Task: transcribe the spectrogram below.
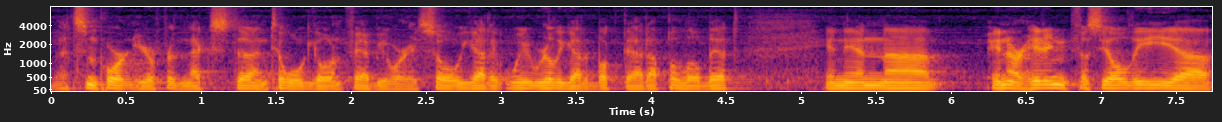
That's important here for the next uh, until we go in February. So we got we really got to book that up a little bit, and then uh, in our hitting facility. Uh,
